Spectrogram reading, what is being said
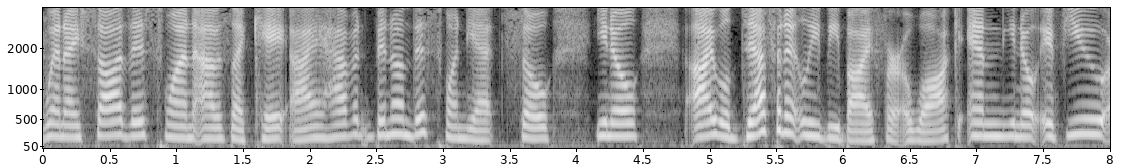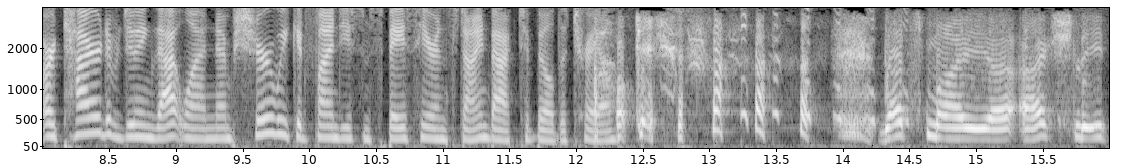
when I saw this one, I was like, okay, I haven't been on this one yet. So, you know, I will definitely be by for a walk. And, you know, if you are tired of doing that one, I'm sure we could find you some space here in Steinbach to build a trail. Okay. That's my, uh, actually,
